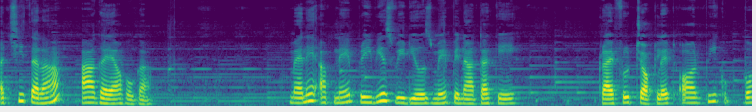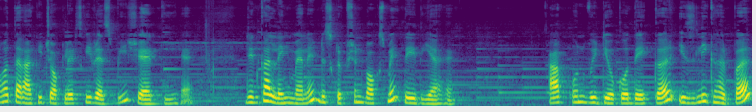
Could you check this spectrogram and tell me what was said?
अच्छी तरह आ गया होगा। मैंने अपने प्रीवियस वीडियोस में pinata cake, dry fruit chocolate और भी बहुत तरह की चॉकलेट्स की रेसिपी शेयर की है, जिनका लिंक मैंने डिस्क्रिप्शन बॉक्स में दे दिया है। आप उन वीडियो को देखकर इजीली घर पर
